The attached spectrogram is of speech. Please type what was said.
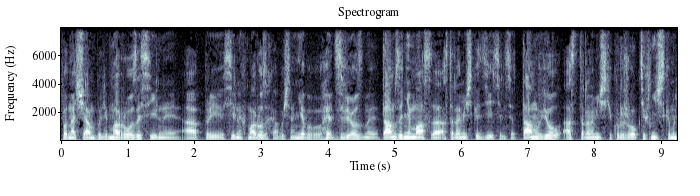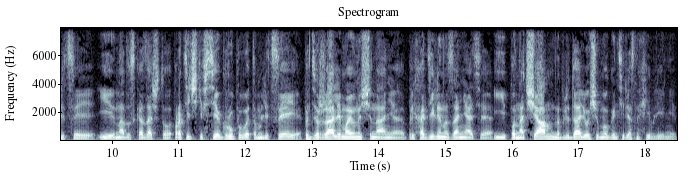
По ночам были морозы сильные, а при сильных морозах обычно небо бывает звездное. Там занимался астрономической деятельностью, там вел астрономический кружок в техническом лицее. И надо сказать, что практически все группы в этом лицее поддержали мое начинание, приходили на занятия и по ночам наблюдали очень много интересных явлений.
